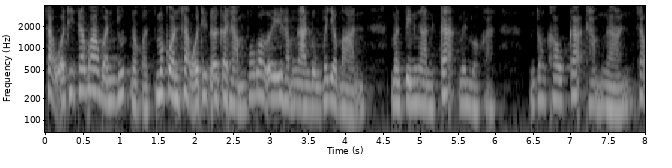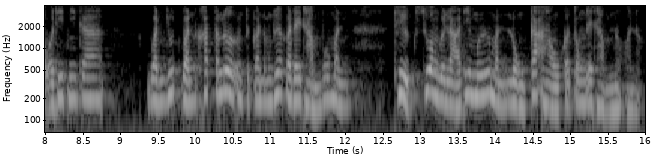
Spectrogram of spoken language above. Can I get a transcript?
เสาร์อาทิตย์ถ้าว่าวันหยุดเนาะค่ะเมื่อก่อนเสาร์อาทิตย์เอ้ยก็ทำเพราะว่าเอ้ยทำงานโรงพยาบาล มันเป็นงานกะแม่นบ่ค่ะ มันต้องเข้ากะทำงานเสาร์อาทิตย์นี่ก็วันหยุดวันคัดตะเลิกษ์แต่การบางเทื่อก็ได้ทำเพราะมันถึกช่วงเวลาที่มื้อมันลงกะเฮาก็ต้องได้ทำเนาะค่ะเนาะ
